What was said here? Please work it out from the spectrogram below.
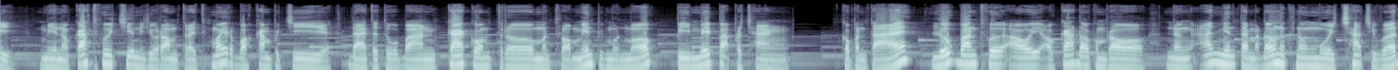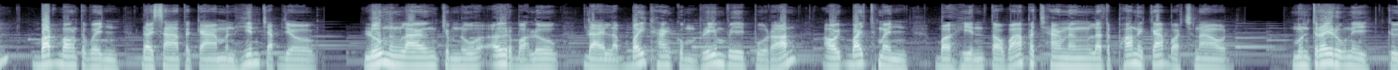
នេះមានឱកាសធ្វើជានាយករដ្ឋមន្ត្រីថ្មីរបស់កម្ពុជា ដែលទទួលបានការគ្រប់គ្រងមិនធ្លាប់មានពីមុនមក ពីមេបកប្រឆាំងក៏ប៉ុន្តែ លោកបានធ្វើឲ្យឱកាសដ៏កម្រនិងអាចមានតែម្ដងនៅក្នុងមួយឆាកជីវិតបាត់បង់ទៅវិញដោយសារតែការមិនហ៊ានចាប់យក លោកនឹងឡើងជំនួសឪរបស់លោក ដែលល្បីខាងគម្រាមវាយបុរដ្ឋឲ្យបែកថ្មិញបើហ៊ានតវ៉ាប្រឆាំងនឹងលទ្ធផលនៃការបោះឆ្នោត។មន្ត្រីរូបនេះគឺ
